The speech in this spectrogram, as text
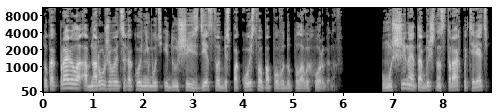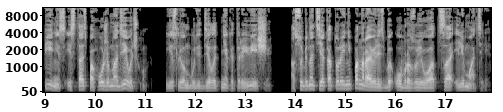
то, как правило, обнаруживается какое-нибудь идущее с детства беспокойство по поводу половых органов. У мужчины это обычно страх потерять пенис и стать похожим на девочку, если он будет делать некоторые вещи, особенно те, которые не понравились бы образу его отца или матери.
